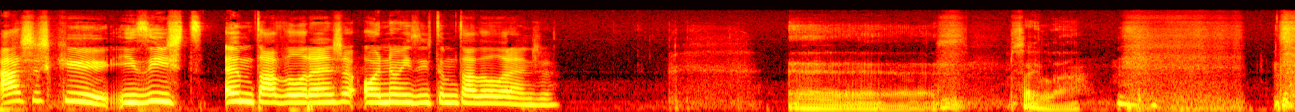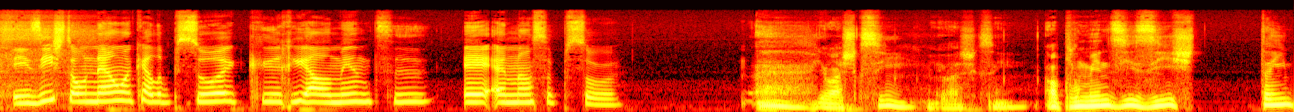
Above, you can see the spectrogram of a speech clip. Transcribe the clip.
achas que existe a metade da laranja ou não existe a metade da laranja? Sei lá. Existe ou não aquela pessoa que realmente é a nossa pessoa? Eu acho que sim, eu acho que sim. Ou pelo menos existem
